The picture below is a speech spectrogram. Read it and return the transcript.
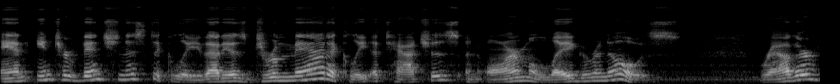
and interventionistically, that is, dramatically attaches an arm, a leg, or a nose. Rather,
